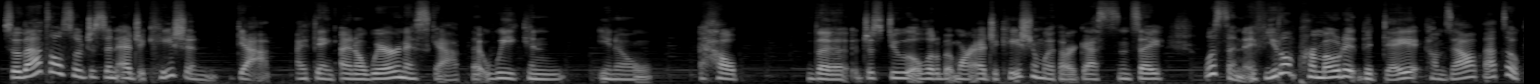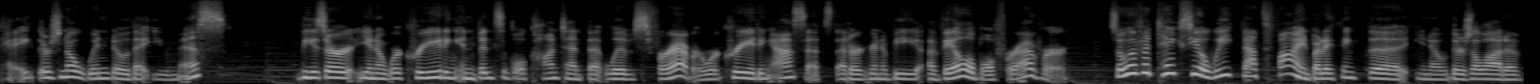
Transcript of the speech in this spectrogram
So that's also just an education gap, I think, an awareness gap that we can, you know, help the just do a little bit more education with our guests and say, listen, if you don't promote it the day it comes out, that's okay. There's no window that you miss. These are, you know, we're creating invincible content that lives forever. We're creating assets that are going to be available forever. So if it takes you a week, that's fine. But I think the, you know, there's a lot of,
